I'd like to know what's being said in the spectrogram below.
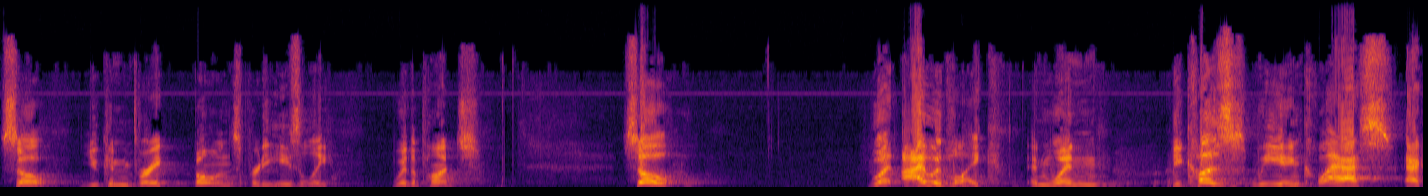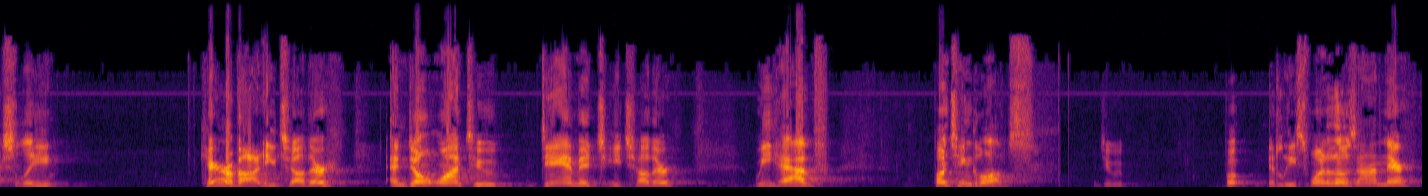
So you can break bones pretty easily with a punch. So, what I would like, and when, because we in class actually care about each other and don't want to damage each other, we have punching gloves. Would you put at least one of those on there?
